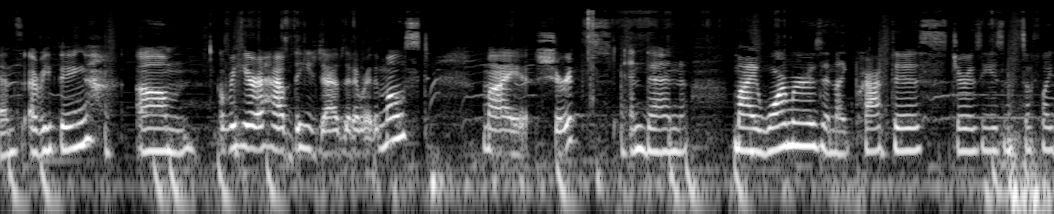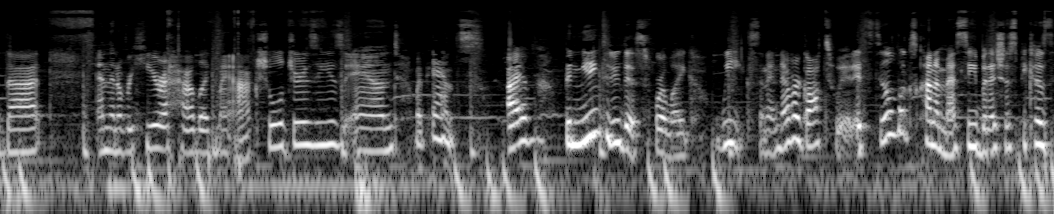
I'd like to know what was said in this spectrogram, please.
Condense everything. Um, over here I have the hijabs that I wear the most, my shirts, and then my warmers and like practice jerseys and stuff like that. And then over here I have like my actual jerseys and my pants. I've been meaning to do this for like weeks and I never got to it. It still looks kind of messy, but it's just because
